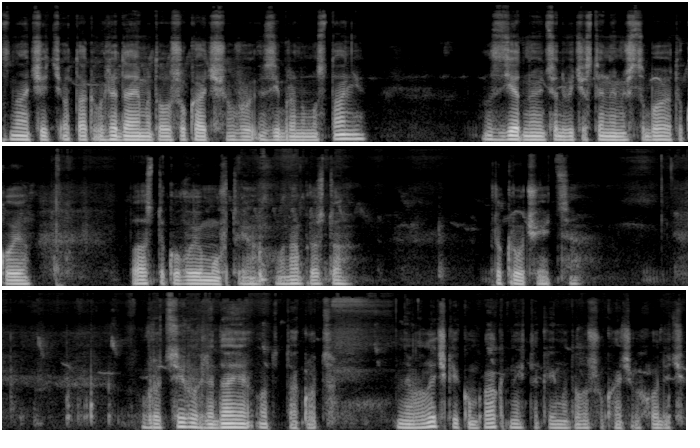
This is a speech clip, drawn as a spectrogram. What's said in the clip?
Значить, отак виглядає металошукач в зібраному стані. З'єднуються дві частини між собою такою пластиковою муфтою. Вона просто прикручується. В руці виглядає от так от. Невеличкий, компактний такий металошукач виходить.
